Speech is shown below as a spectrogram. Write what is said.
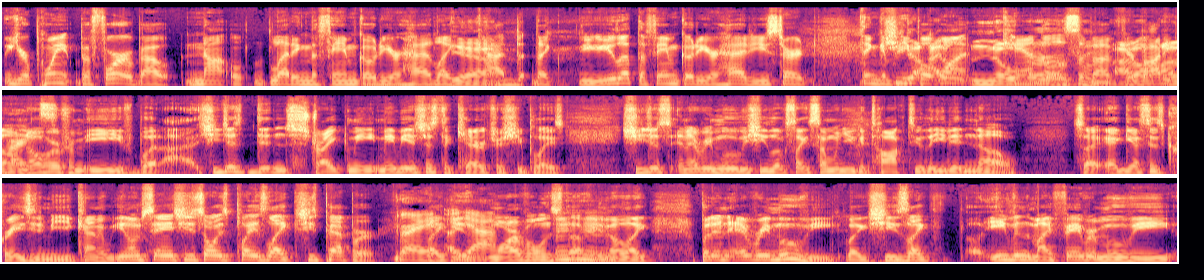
your point before about not letting the fame go to your head, like Yeah. Kat, like you, let the fame go to your head, you start thinking She- people want candles from, above your body I don't parts. know her from Eve, but I, she just didn't strike me. Maybe it's just the character she plays. She just in every movie she looks like someone you could talk to that you didn't know. So I, I guess it's crazy to me. You kind of, you know what I'm saying? She just always plays like she's Pepper, Right. Like Uh, in yeah. Marvel and stuff, Mm-hmm. you know, like. But in every movie, like she's like, even my favorite movie,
